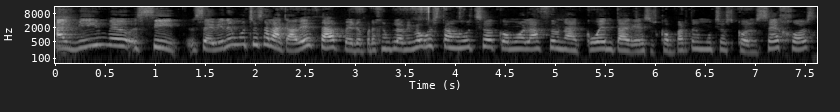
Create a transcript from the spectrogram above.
A mí me, sí, se vienen muchos a la cabeza, pero por ejemplo, a mí me gusta mucho cómo le hace una cuenta que se comparten muchos consejos,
